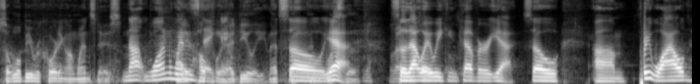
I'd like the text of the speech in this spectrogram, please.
So we'll be recording on Wednesdays. Not one I- Wednesday hopefully, game. ideally, that's So the, yeah, that's the- so that way we can cover. Yeah, so um, pretty wild.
